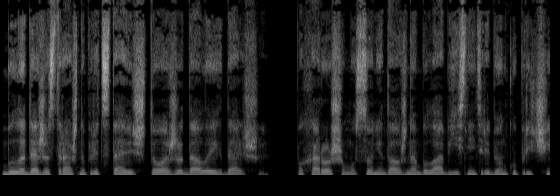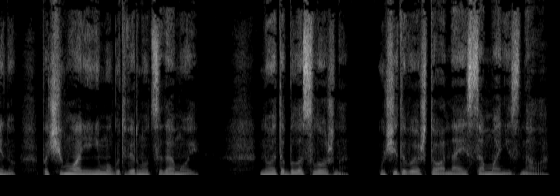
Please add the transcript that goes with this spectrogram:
Было даже страшно представить, что ожидало их дальше. По-хорошему, Соня должна была объяснить ребенку причину, почему они не могут вернуться домой. Но это было сложно, учитывая, что она и сама не знала.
